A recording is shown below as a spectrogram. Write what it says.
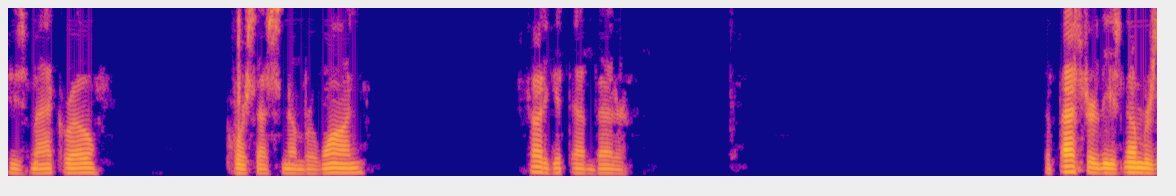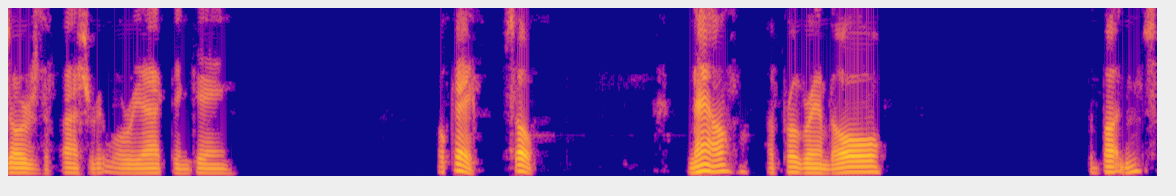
Use macro. Of course, that's number one. Try to get that better. The faster these numbers are, the faster it will react in game. Okay, so now I've programmed all the buttons.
